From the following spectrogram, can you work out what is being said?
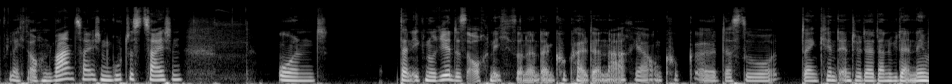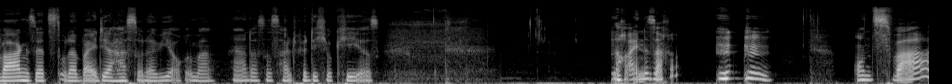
vielleicht auch ein Warnzeichen, ein gutes Zeichen. Und dann ignoriere das auch nicht, sondern dann guck halt danach, ja, und guck, äh, dass du dein Kind entweder dann wieder in den Wagen setzt oder bei dir hast oder wie auch immer. Ja, dass es halt für dich okay ist. Noch eine Sache. Und zwar,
